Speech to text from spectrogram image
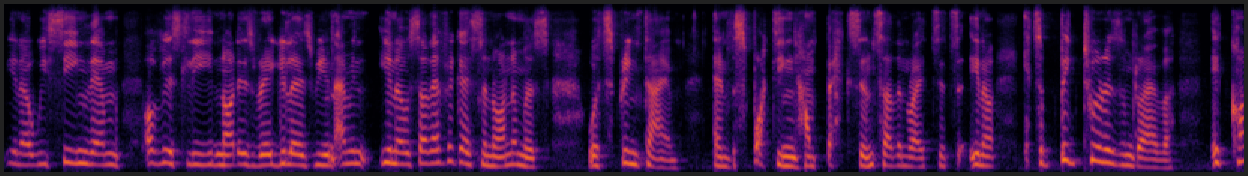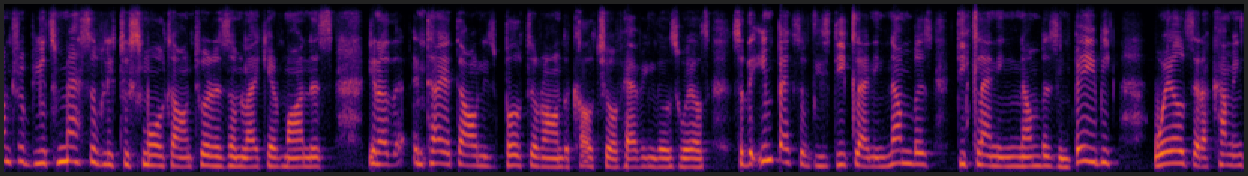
You know, we're seeing them obviously not as regular as we, I mean, you know, South Africa is synonymous with springtime and spotting humpbacks and southern rights. It's, you know, it's a big tourism driver it contributes massively to small town tourism like Hermanus. You know, the entire town is built around the culture of having those whales. So the impacts of these declining numbers, declining numbers in baby whales that are coming,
